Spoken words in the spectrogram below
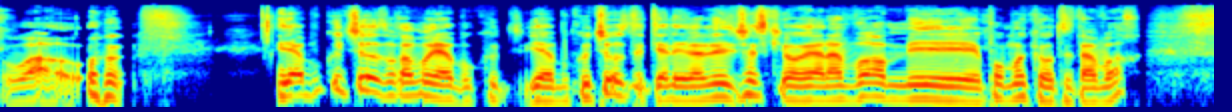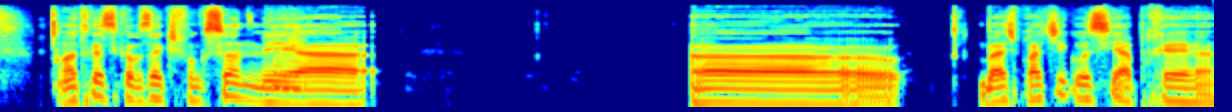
waouh. Il y a beaucoup de choses, vraiment, il y a beaucoup, il y a beaucoup de choses. Il y a des choses qui ont rien à voir, mais pour moi, qui ont tout à voir. En tout cas, c'est comme ça que je fonctionne, mais, euh, euh, bah, je pratique aussi après, euh,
